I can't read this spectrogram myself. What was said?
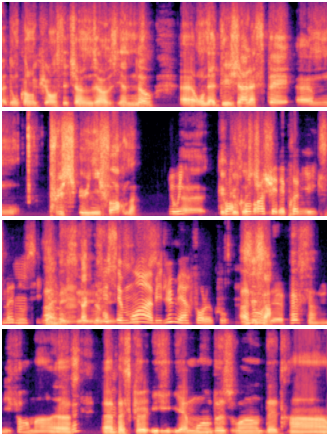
euh, donc en l'occurrence les Challengers of the Unknown euh, on a déjà l'aspect euh, plus uniforme Oui, euh, que, qu'on que retrouvera costume. chez les premiers X-Men Mm. aussi. Ah, Ouais, mais c'est c'est moins habit de lumière pour le coup. Ah non, ça. les FF c'est un uniforme, hein, euh, Mmh. parce que il il y, a moins besoin d'être un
